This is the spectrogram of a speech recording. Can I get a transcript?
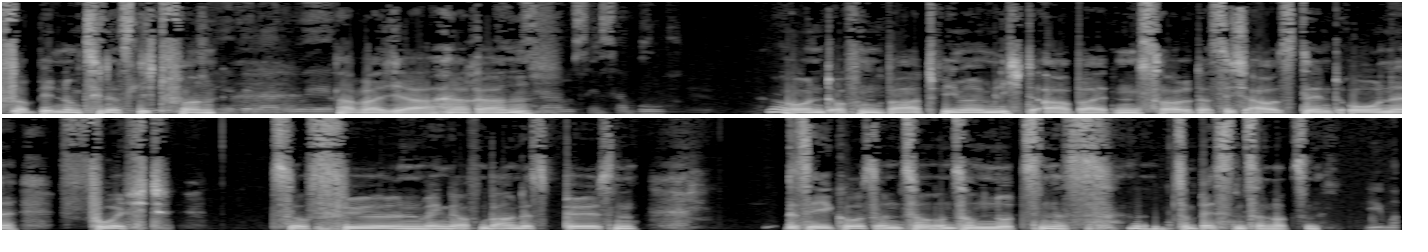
Verbindung zieht das Licht von Havaya heran und offenbart, wie man im Licht arbeiten soll, das sich ausdehnt ohne Furcht zu fühlen wegen der Offenbarung des Bösen, des Egos und zu unserem Nutzen, es zum Besten zu nutzen. Wenn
